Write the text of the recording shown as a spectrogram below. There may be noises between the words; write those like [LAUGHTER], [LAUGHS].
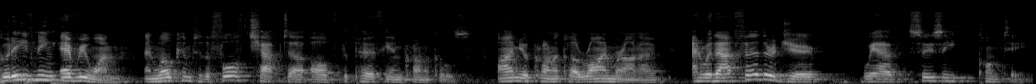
Good evening, everyone, and welcome to the fourth chapter of the Perthian Chronicles. I'm your chronicler, Ryan Morano, and without further ado, we have Susie Conti.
